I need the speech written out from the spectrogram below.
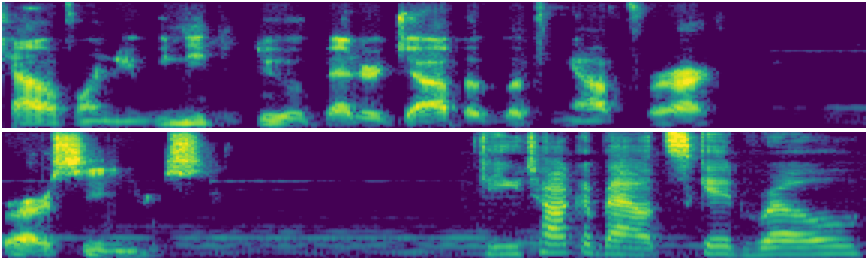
California, we need to do a better job of looking out for our for our seniors. Can you talk about Skid Row,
